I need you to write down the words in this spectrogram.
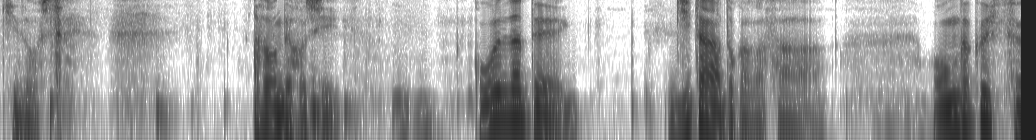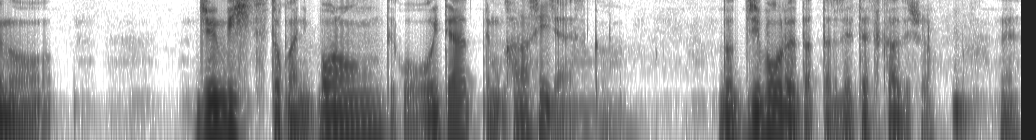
寄贈して遊んでほしい。ここでだってギターとかがさ音楽室の準備室とかにボロンってこう置いてあっても悲しいじゃないですか。ドッジボールだったら絶対使うでしょ、ね、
